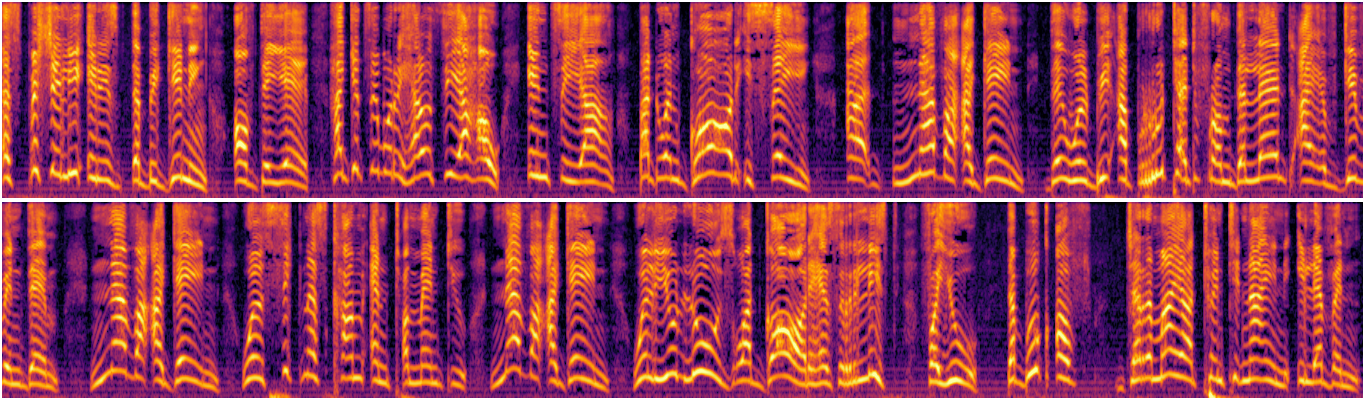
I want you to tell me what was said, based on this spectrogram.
especially it is the beginning of the year ga ke tsebe gore healthy ya gago e ntse yang but when god is saying uh, never again they will be uprooted from the land I have given them. Never again will sickness come and torment you. Never again will you lose what God has released for you. The book of Jeremiah 29 11,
